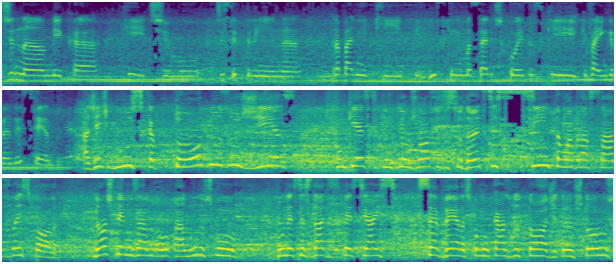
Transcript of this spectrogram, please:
dinâmica, ritmo, disciplina, trabalho em equipe, enfim, uma série de coisas que, que vai engrandecendo. A gente busca todos os dias com que, esse, com que os nossos estudantes se sintam abraçados na escola. Nós temos alunos com, com necessidades especiais severas, como o caso do TOD, transtornos,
